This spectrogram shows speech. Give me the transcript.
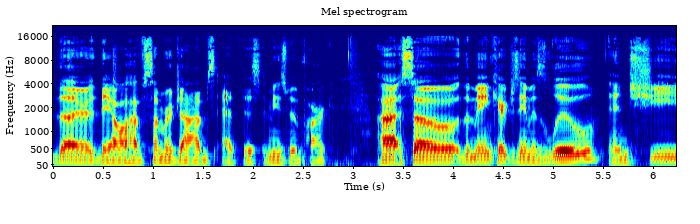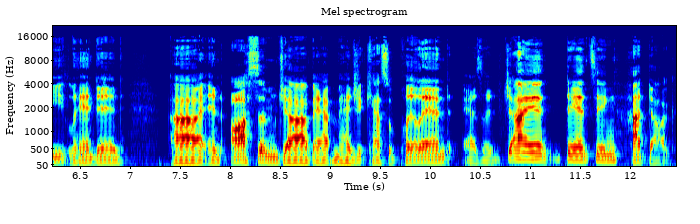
the they all have summer jobs at this amusement park. Uh, so the main character's name is Lou, and she landed uh, an awesome job at Magic Castle Playland as a giant dancing hot dog.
